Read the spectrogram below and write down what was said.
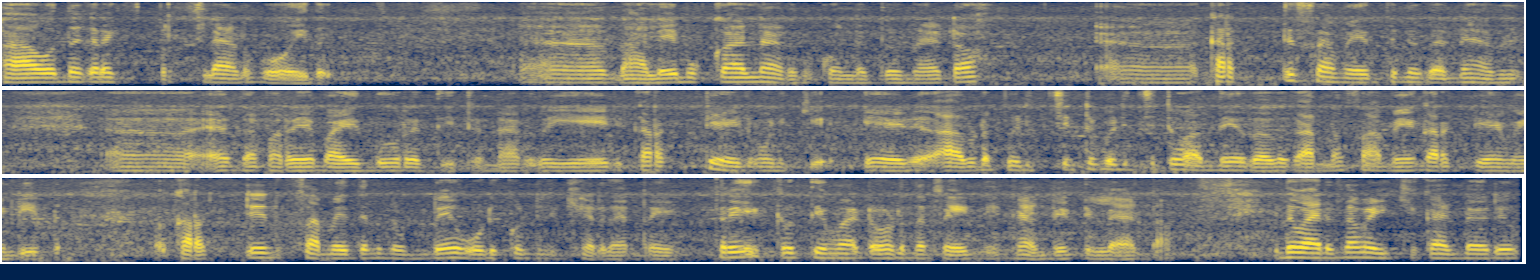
ഭാവനഗർ എക്സ്പ്രസ്സിലാണ് പോയത്. നാലേ മുക്കാലിനായിരുന്നു കൊല്ലത്തുനിന്ന് കേട്ടോ. കറക്റ്റ് സമയത്തിന് തന്നെ അത് എന്താ പറയുക ബൈന്നൂർ എത്തിയിട്ടുണ്ടായിരുന്നു. ഏഴ് കറക്റ്റ് ഏഴ് മണിക്ക്. ഏഴ് അവിടെ പിടിച്ചിട്ട് പിടിച്ചിട്ട് വന്നേത് അത്. കാരണം സമയം കറക്റ്റ് ചെയ്യാൻ വേണ്ടിയിട്ട്. കറക്റ്റ് സമയത്തിന് മുമ്പേ ഓടിക്കൊണ്ടിരിക്കുകയായിരുന്നു ട്രെയിൻ ഇത്രയും കൃത്യമായിട്ട് ഓടുന്ന ട്രെയിൻ ഞാൻ കണ്ടിട്ടില്ല കേട്ടോ. ഇത് വരുന്ന വഴിക്ക് കണ്ട ഒരു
